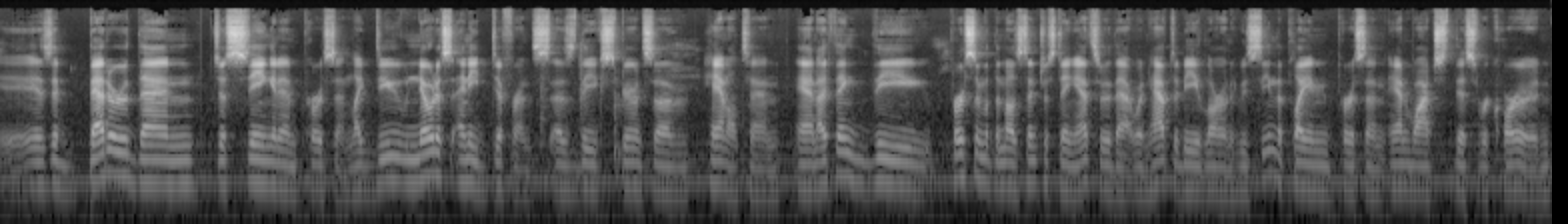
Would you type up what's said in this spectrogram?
is it better than just seeing it in person? Like, do you notice any difference as the experience of Hamilton? And I think the person with the most interesting answer to that would have to be Lauren, who's seen the play in person and watched this recorded.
